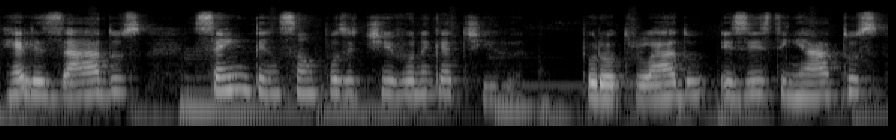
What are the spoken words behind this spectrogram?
realizados sem intenção positiva ou negativa. Por outro lado, existem atos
